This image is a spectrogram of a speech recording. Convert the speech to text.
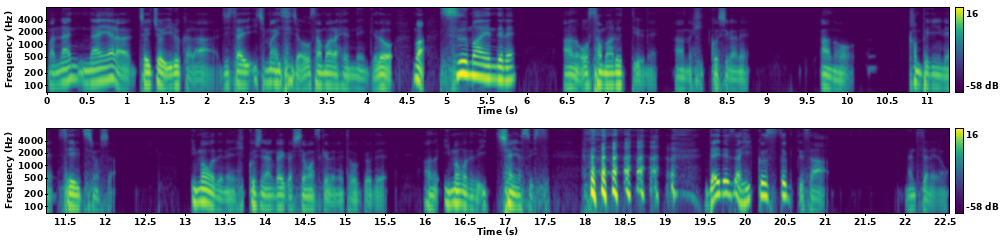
まあ、なんやらちょいちょいいるから、実際1万円以上収まらへんねんけど、まあ、数万円でね、あの収まるっていうね、あの引っ越しがね、あの完璧にね、成立しました。今までね、引っ越し何回かしてますけどね、東京で。あの今まででいっちゃん安いっす。大体さ、引っ越すときってさ、なんて言ったらいいの？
